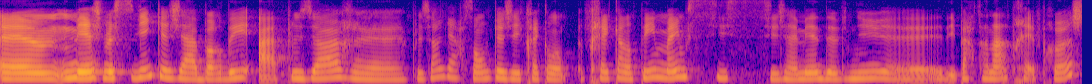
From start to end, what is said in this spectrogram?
Euh, mais je me souviens que j'ai abordé à plusieurs, euh, plusieurs garçons que j'ai fréquent- fréquentés, même si c'est jamais devenu euh, des partenaires très proches.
